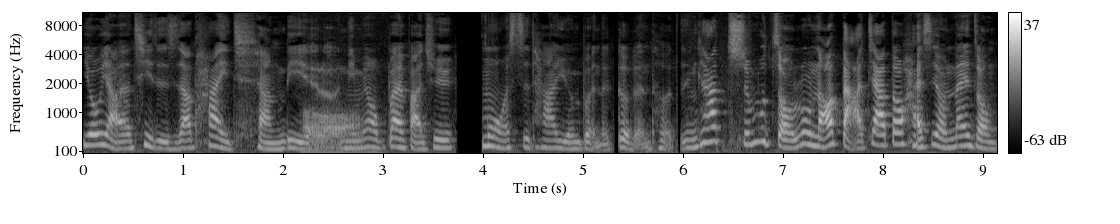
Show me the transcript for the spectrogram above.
优雅的气质，实在太强烈了，哦你没有办法去漠视他原本的个人特质。你看他全部走路，然后打架都还是有那种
